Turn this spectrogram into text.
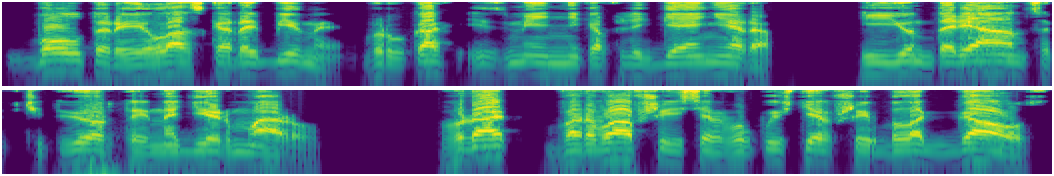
Болтеры и лаз-карабины в руках изменников-легионеров и юнтарианцев четвертой Надирмару. Враг, ворвавшийся в опустевший Блокгаус,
